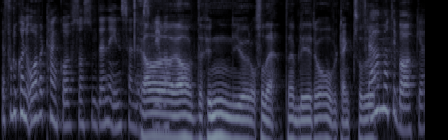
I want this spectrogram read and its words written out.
Ja, For du kan overtenke også, sånn som denne innsenderen Ja, skriver. ja det, hun gjør også det. Det blir overtenkt. Så du, Frem og tilbake.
